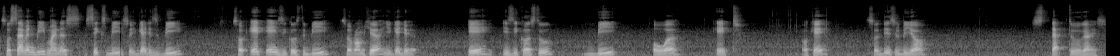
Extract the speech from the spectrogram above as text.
so 7b minus 6b so you get is b. So 8a is equals to b. So from here you get your a is equals to b over 8 okay? So this will be your step 2 guys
